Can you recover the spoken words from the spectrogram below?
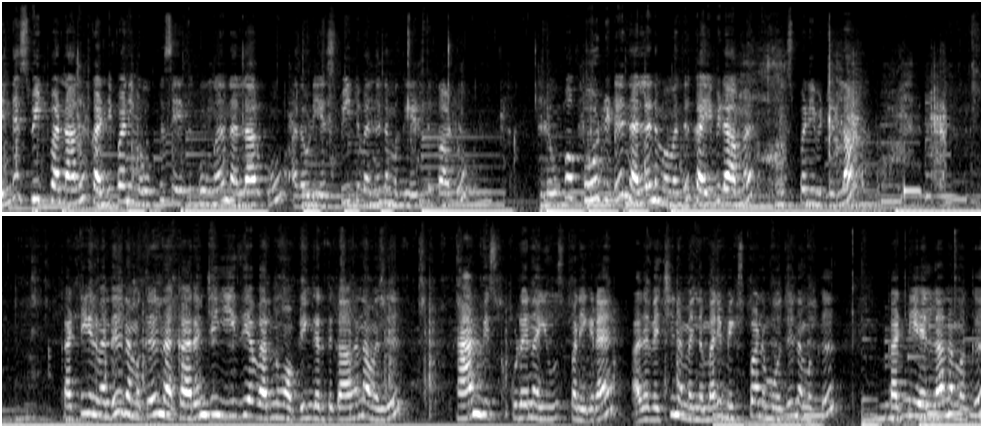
எந்த ஸ்வீட் பண்ணாலும் கண்டிப்பாக நீங்கள் உப்பு சேர்த்துக்கோங்க நல்லாயிருக்கும். அதோடைய ஸ்வீட் வந்து நமக்கு எடுத்துக்காட்டும். இந்த உப்பை போட்டுட்டு நல்லா நம்ம வந்து கைவிடாமல் மிக்ஸ் பண்ணி விட்டுடலாம். கட்டிகள் வந்து நமக்கு நான் கரைஞ்சி ஈஸியாக வரணும் அப்படிங்கிறதுக்காக நான் வந்து ஹேண்ட் விஸ்க் கூட நான் யூஸ் பண்ணிக்கிறேன். அதை வச்சு நம்ம இந்த மாதிரி மிக்ஸ் பண்ணும்போது நமக்கு கட்டி எல்லாம் நமக்கு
